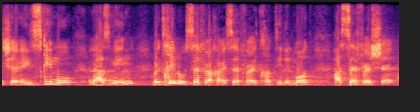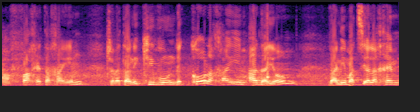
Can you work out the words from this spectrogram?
שהסכימו להזמין, והתחילו ספר אחרי ספר, התחלתי ללמוד, הספר שהפך את החיים, שנתן לי כיוון לכל החיים עד היום, ואני מציע לכם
